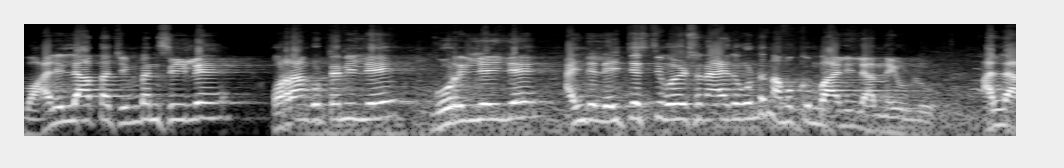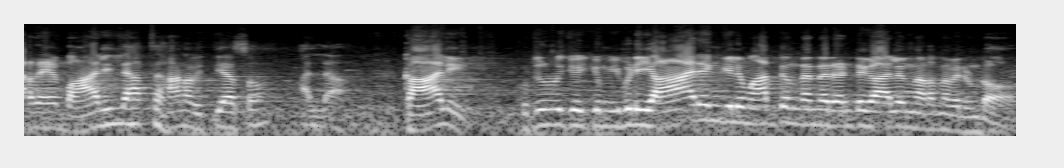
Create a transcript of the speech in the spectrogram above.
വാലില്ലാത്ത ചിമ്പൻസിയില്ലേ ഒറാങ്കുട്ടനില്ലേ ഗൊറില്ലയില്ലേ അതിന്റെ ലേറ്റസ്റ്റ് വേർഷൻ ആയതുകൊണ്ട് നമുക്കും വാലില്ല എന്നേ ഉള്ളൂ. അല്ലാതെ ബാലില്ലാത്തതാണോ വ്യത്യാസം? അല്ല. കാൽ കുട്ടികളോട് ചോദിക്കും ഇവിടെ ആരെങ്കിലും ആദ്യം തന്നെ രണ്ട് കാലിൽ നടന്നവരുണ്ടോ?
